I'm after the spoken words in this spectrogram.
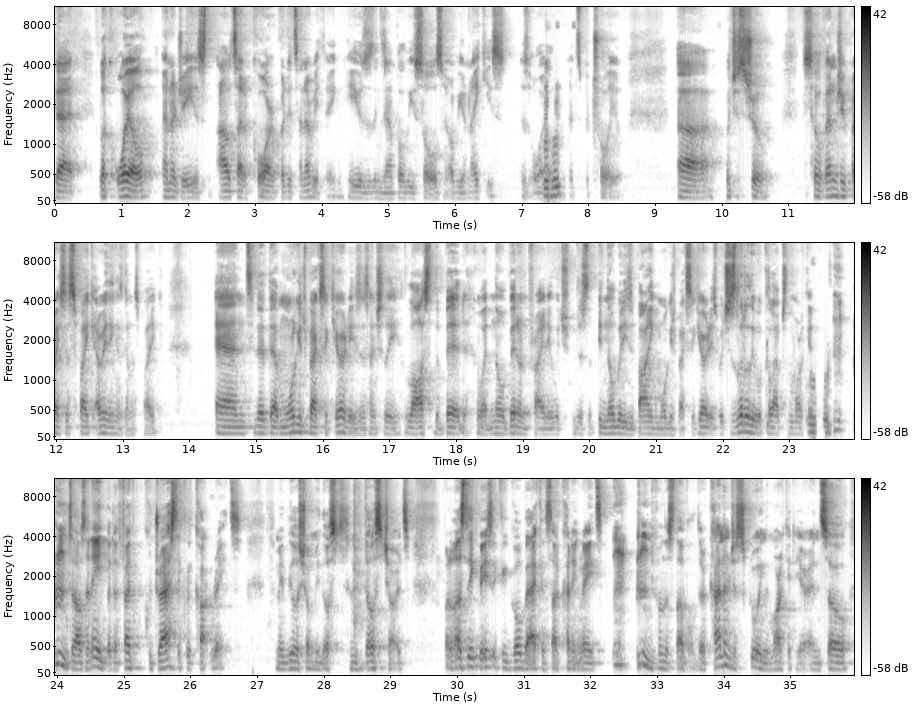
that look, oil energy is outside of core, but it's in everything. He uses the example of your soles of your Nikes is oil, mm-hmm. it's petroleum, uh, which is true. So if energy prices spike, everything is going to spike. And the, the mortgage-backed securities essentially lost the bid. What no bid on Friday, which there's nobody's buying mortgage-backed securities, which is literally what collapsed the market mm-hmm. in 2008. But the Fed could drastically cut rates Maybe you'll show me those those charts. But unless they basically go back and start cutting rates from this level, they're kind of just screwing the market here. And so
